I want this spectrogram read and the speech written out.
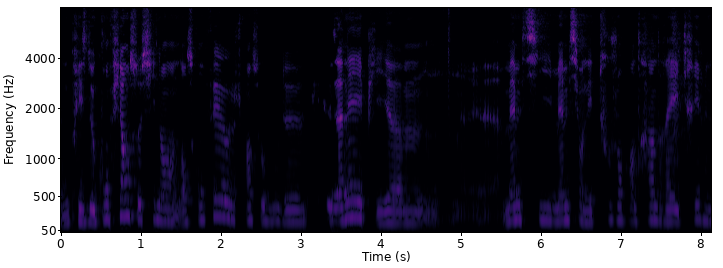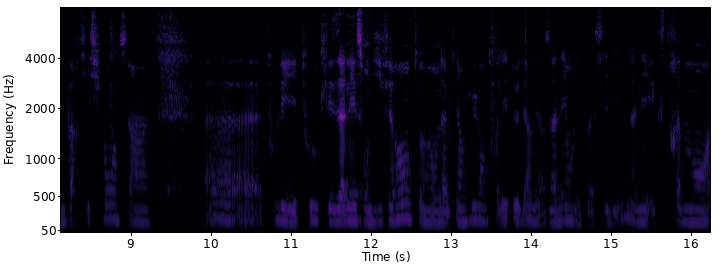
une prise de confiance aussi dans ce qu'on fait, je pense au bout de quelques années et puis, même si même si on est toujours en train de réécrire une partition, les toutes les années sont différentes. On a bien vu entre les 2 dernières années, on est passé d'une année extrêmement,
